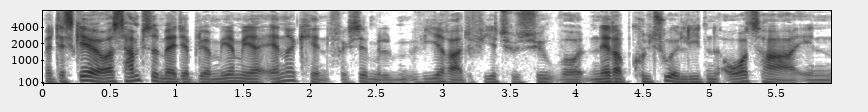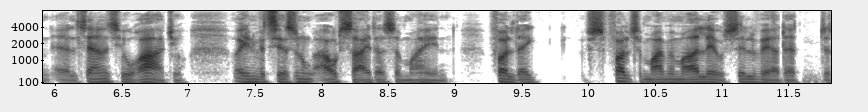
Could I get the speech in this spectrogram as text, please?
Men det sker jo også samtidig med, at jeg bliver mere og mere anerkendt, for eksempel via Radio 24 hvor netop kultureliten overtager en alternativ radio og inviterer sådan nogle outsiders som mig ind. Folk, der ikke, folk som mig med meget lavt selvværd, der, der,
